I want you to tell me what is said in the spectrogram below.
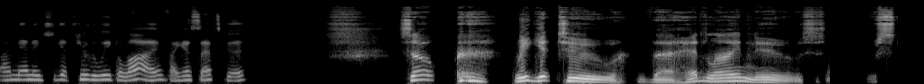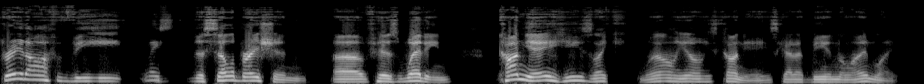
I managed to get through the week alive. I guess that's good. So we get to the headline news. Straight off the At the celebration of his wedding, Kanye, he's like, well, you know, he's Kanye. He's got to be in the limelight.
